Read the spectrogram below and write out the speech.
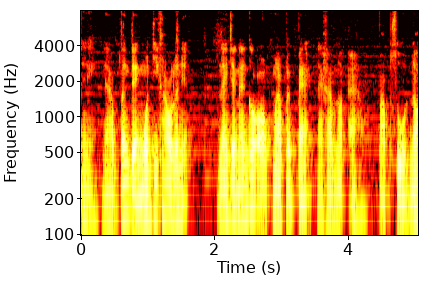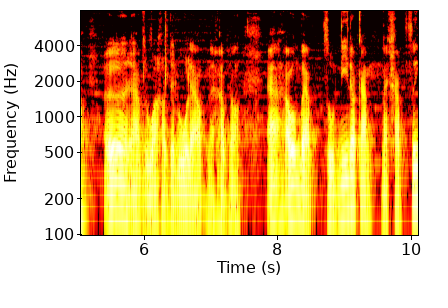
นี่นะครับตั้งแต่งวดที่เข้าแล้วเนี่ยหลังจากนั้นก็ออกมาแปลกๆนะครับเนาะอะปรับสูตรเนาะเออนะครับหรือว่าเขาจะรู้แล้วนะครับเนาะอะเอาแบบสูตรนี้แล้วกันนะครับ ซึ่ง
